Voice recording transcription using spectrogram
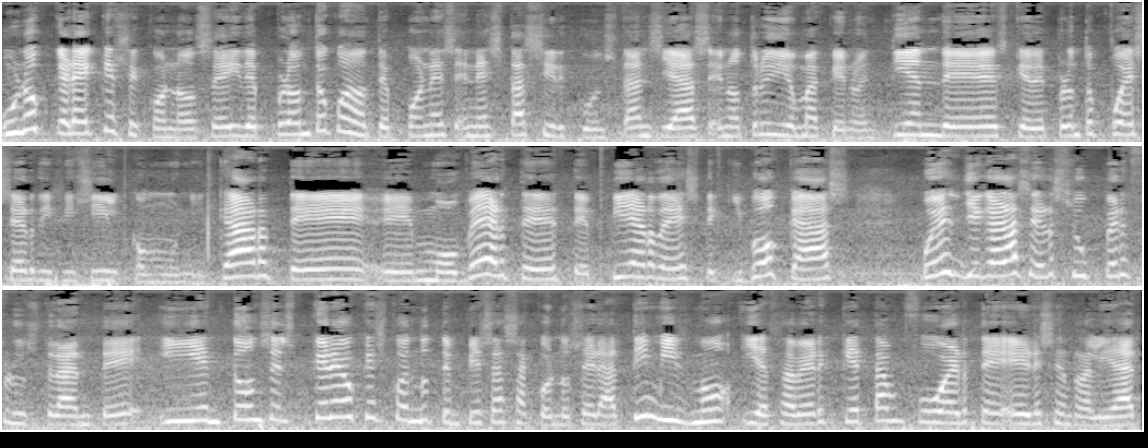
uno cree que se conoce y de pronto cuando te pones en estas circunstancias, en otro idioma que no entiendes, que de pronto puede ser difícil comunicarte, eh, moverte, te pierdes, te equivocas, puedes llegar a ser súper frustrante y entonces creo que es cuando te empiezas a conocer a ti mismo y a saber qué tan fuerte eres en realidad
